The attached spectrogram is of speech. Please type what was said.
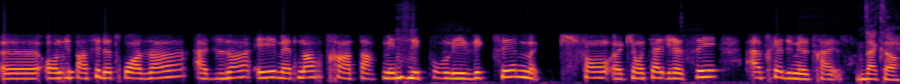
on est passé de trois ans à dix ans et maintenant 30 ans. Mais mhm. c'est pour les victimes qui sont qui ont été agressées après 2013. D'accord.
